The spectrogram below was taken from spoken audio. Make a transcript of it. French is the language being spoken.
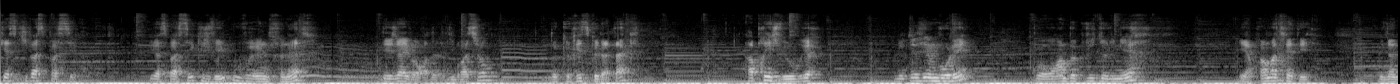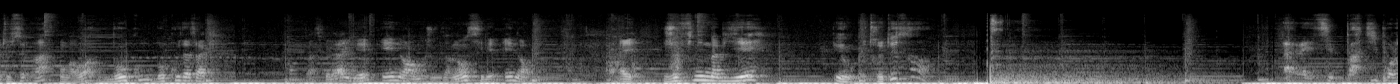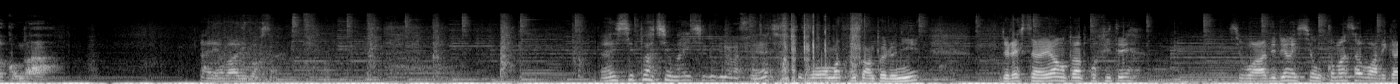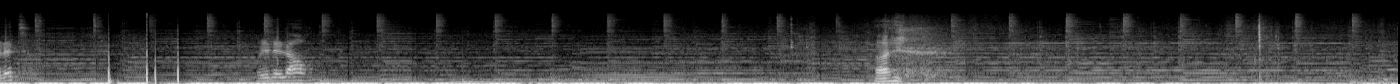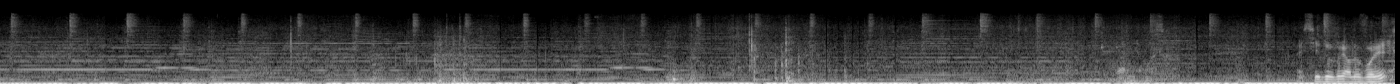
Qu'est-ce qui va se passer Il va se passer que je vais ouvrir une fenêtre. Déjà, il va y avoir de la vibration, donc risque d'attaque. Après, je vais ouvrir le deuxième volet pour avoir un peu plus de lumière. Et après, on va traiter. Mais dans tout ça, on va avoir beaucoup, beaucoup d'attaques. Parce que là, il est énorme. Je vous annonce, il est énorme. Allez, je finis de m'habiller et on va traiter ça. Allez, c'est parti pour le combat. Allez, on va aller voir ça. Allez, c'est parti, on va essayer d'ouvrir la fenêtre. Je vous remontre encore un peu le nid. De l'extérieur, on peut en profiter. Si vous regardez bien ici, on commence à voir les galettes. Vous voyez les larves? Allez. D'ouvrir le volet.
